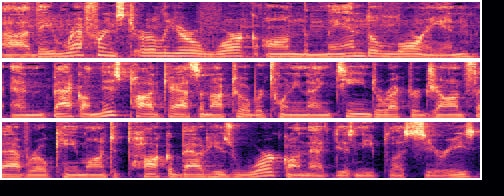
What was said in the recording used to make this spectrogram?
Uh, they referenced earlier work on The Mandalorian, and back on this podcast in October 2019, director Jon Favreau came on to talk about his work on that Disney Plus series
